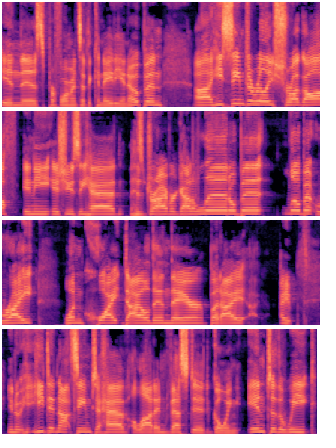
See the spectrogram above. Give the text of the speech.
in this performance at the Canadian Open. Uh, he seemed to really shrug off any issues he had. His driver got a little bit, little bit right, wasn't quite dialed in there, but I, I, you know, he, he did not seem to have a lot invested going into the week.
